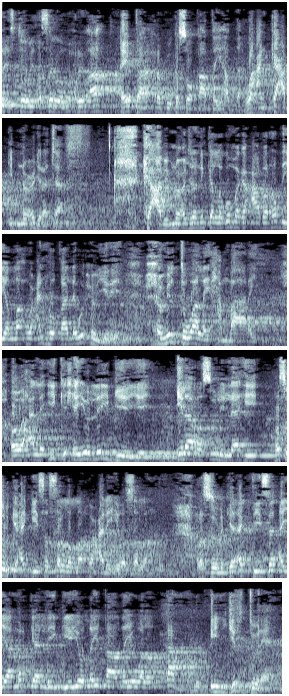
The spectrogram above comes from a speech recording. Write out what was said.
uuna istoobay asagoo muxrim ah qaybtaa axrabkuu ka soo qaatay hadda. Wa can kacab ibni cujrata. Kacab ibnu cujra ninka lagu magacaabo radia allaahu canhu qaala wuxuu yidhi xumiltu waa lay xambaaray oo waxaa la ii kaxeeyoo lay geeyey ilaa rasuulillaahi rasuulka xaggiisa sala calayhi wasalam rasuulka agtiisa ayaa markaa lay geeyo lay qaaday walqamlu injirtuna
